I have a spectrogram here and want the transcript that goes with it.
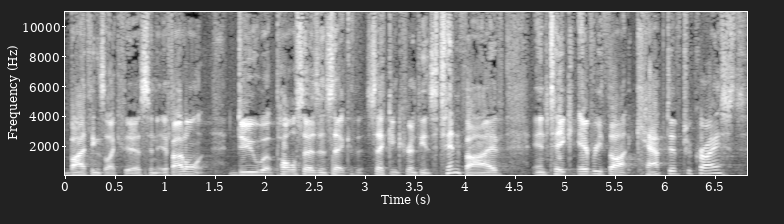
by things like this, and if I don't do what Paul says in 2 Corinthians 10.5 and take every thought captive to Christ,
